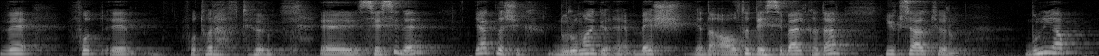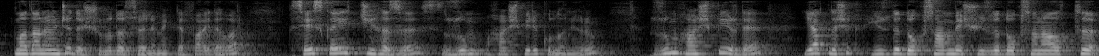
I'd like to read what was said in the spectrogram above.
Ve fot, e, fotoğraf diyorum. E, sesi de yaklaşık duruma göre 5 ya da 6 desibel kadar yükseltiyorum. Bunu yapmadan önce de şunu da söylemekte fayda var. Ses kayıt cihazı Zoom H1'i kullanıyorum. Zoom H1'de yaklaşık %95 %96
